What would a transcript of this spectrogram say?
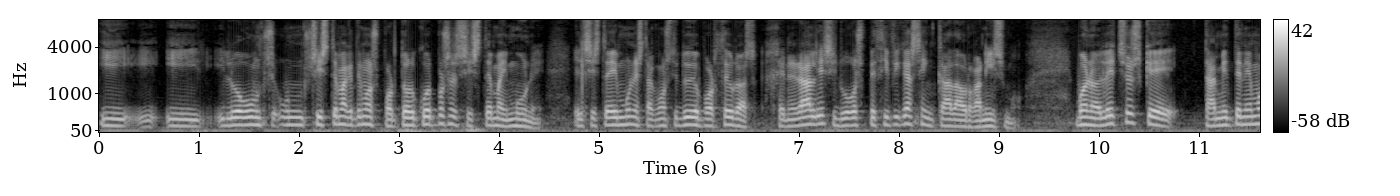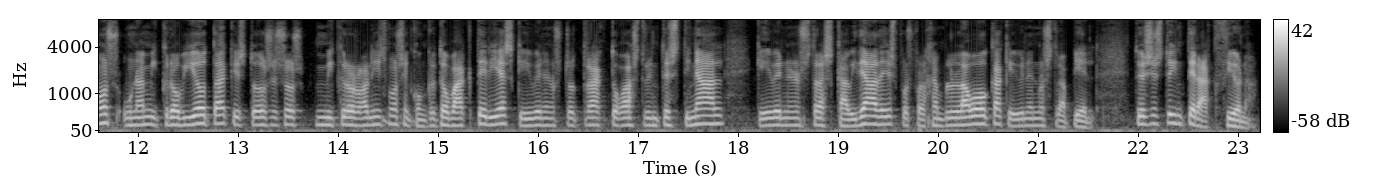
y, y, y luego un, sistema que tenemos por todo el cuerpo es el sistema inmune. El sistema inmune está constituido por células generales y luego específicas en cada organismo. Bueno, el hecho es que también tenemos una microbiota, que es todos esos microorganismos, en concreto bacterias, que viven en nuestro tracto gastrointestinal, que viven en nuestras cavidades, pues por ejemplo en la boca, que viven en nuestra piel. Entonces esto interacciona.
